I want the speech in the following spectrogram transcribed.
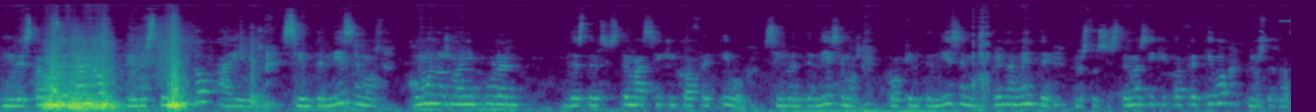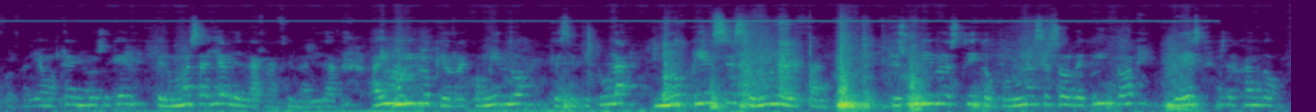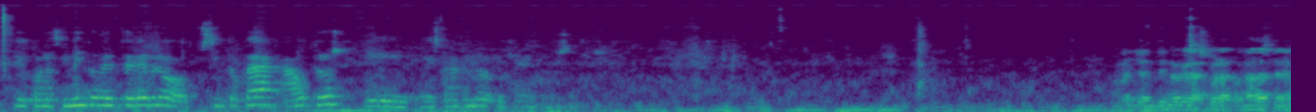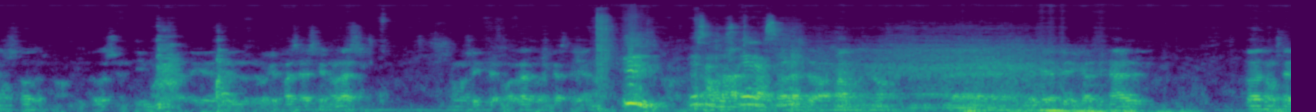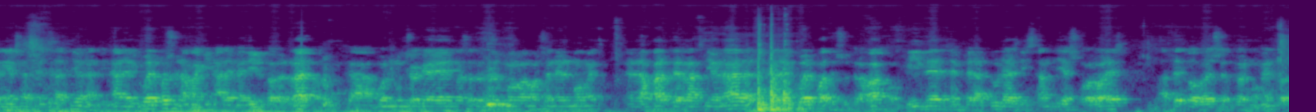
Y le estamos dejando el instrumento a ellos. Si entendiésemos cómo nos manipulan desde el sistema psíquico-afectivo, si lo entendiésemos, porque entendiésemos plenamente nuestro sistema psíquico-afectivo, nos reforzaríamos. No sé qué, pero más allá de la racionalidad. Hay un libro que os recomiendo que se titula No pienses en un elefante. Es un libro escrito por un asesor de Clinton que es dejando el conocimiento del cerebro sin tocar a otros y están haciendo lo que quieren con nosotros. yo entiendo que las corazonadas tenemos todos, ¿no? Y todos sentimos. Que lo que pasa es que no las. ¿Cómo se dice? Borrato en castellano. Esa euskera, sí. No las trabajamos, ¿no? Eh, es decir, que al final todos hemos tenido esa sensación. Al final, el cuerpo es una máquina de medir todo el rato. O sea, por mucho que nosotros nos movamos en el momento, en la parte racional, al final el cuerpo hace su trabajo. Mide temperaturas, distancias, colores, hace todo eso en todo el momento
